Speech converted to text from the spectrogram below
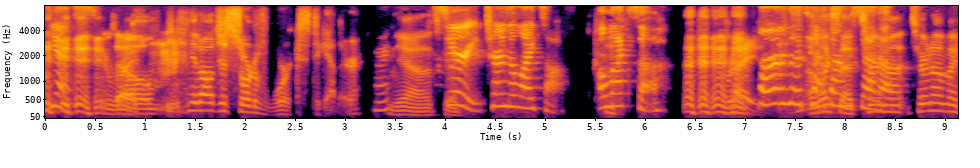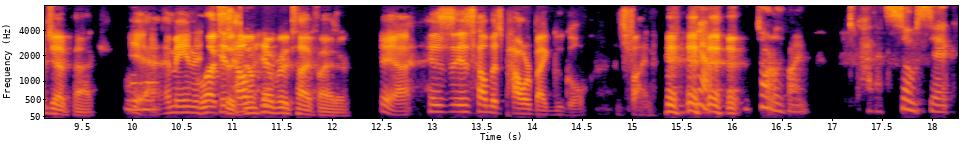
Yes. right. So it all just sort of works together. Yeah, that's good. Siri, turn the lights off. Alexa, Right. turn the t- Alexa, thermostat turn up. on turn on my jetpack. Yeah, I mean, Alexa, his, hel- jump his- over a Tie Fighter. yeah, his his helmet's powered by Google. It's fine. Yeah. totally fine. God, that's so sick.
